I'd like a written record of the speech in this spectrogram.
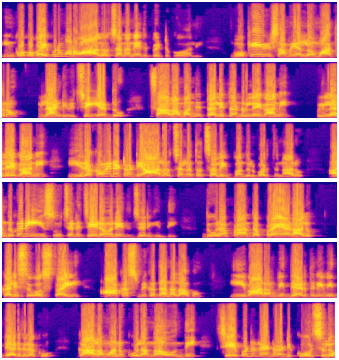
ఇంకొక వైపున మనం ఆలోచన అనేది పెట్టుకోవాలి. ఒకే సమయంలో మాత్రం ఇలాంటివి చెయ్యొద్దు. చాలా మంది తల్లిదండ్రులే గాని పిల్లలే గాని ఈ రకమైనటువంటి ఆలోచనలతో చాలా ఇబ్బందులు పడుతున్నారు. అందుకని ఈ సూచన చేయడం అనేది జరిగింది. దూర ప్రాంత ప్రయాణాలు కలిసి వస్తాయి. ఆకస్మిక ధనలాభం. ఈ వారం విద్యార్థిని విద్యార్థులకు కాలం అనుకూలంగా ఉంది. చేపట్టినటువంటి కోర్సులో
